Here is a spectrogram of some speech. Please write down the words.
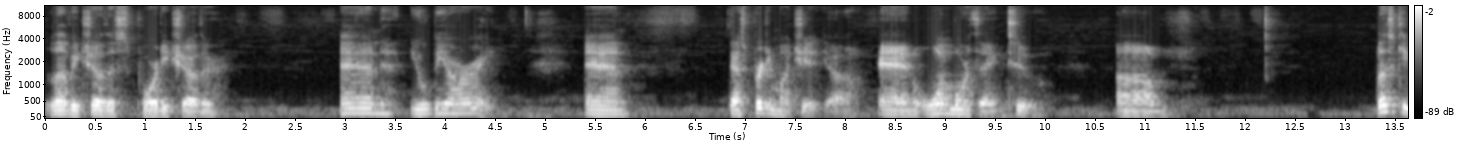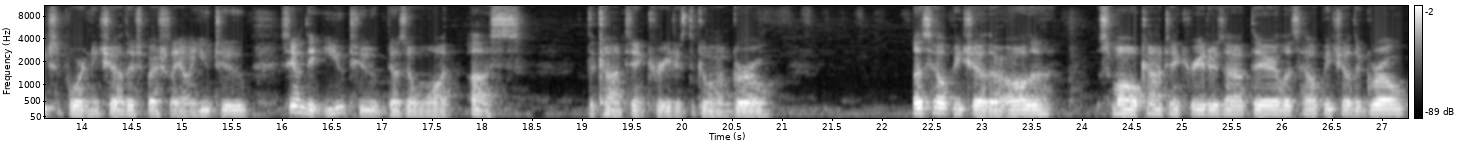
love each other, support each other, and you'll be all right. And that's pretty much it, y'all. And one more thing too. Um, let's keep supporting each other, especially on YouTube. Seeing that YouTube doesn't want us, the content creators, to go and grow. Let's help each other. All the small content creators out there, let's help each other grow.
